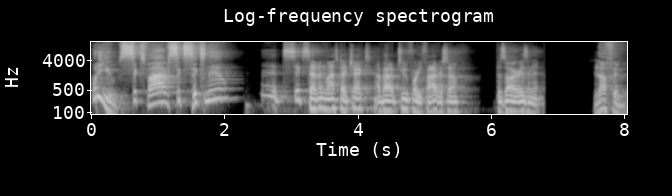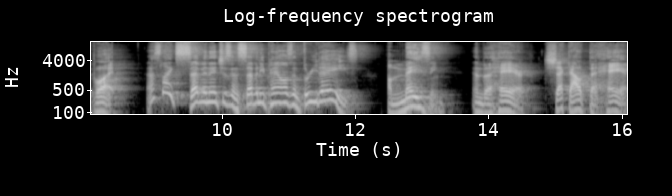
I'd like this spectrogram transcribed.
What are you, six five, six six now? It's six seven last I checked, about two forty five or so. Bizarre, isn't it? Nothing but. That's like seven inches and 70 pounds in three days. Amazing. And the hair. Check out the hair.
